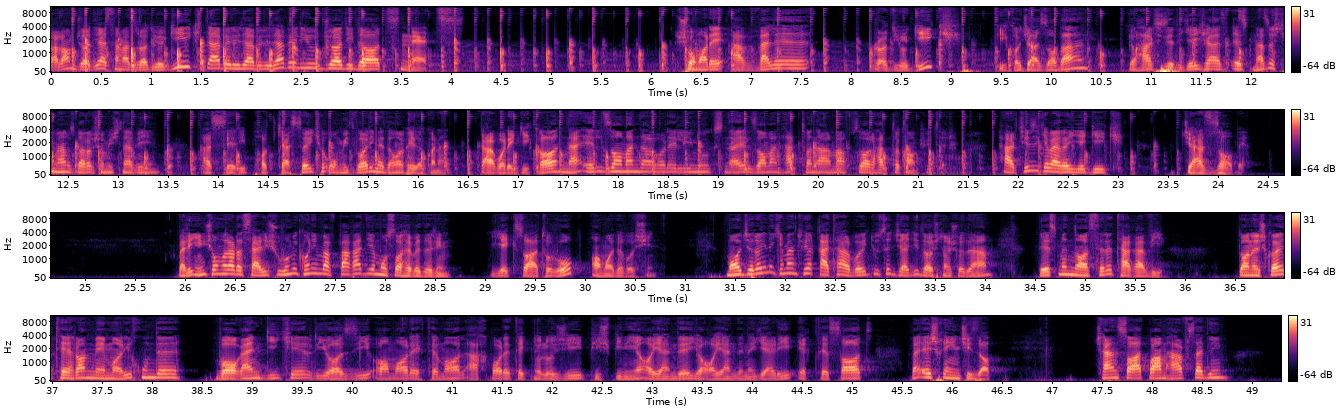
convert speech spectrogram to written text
سلام جادی هستم از رادیو Geek www.jadi.net شماره اول رادیو Geek، geek ها جذابن یا هر چیز دیگه که که اسم نذاشتیم هنوز براش رو میشنوین از سری پادکست هایی که امیدواریم ادامه پیدا کنن. درباره geek ا نه الزاما درباره لینوکس نه الزاما حتی نرم افزار حتی کامپیوتر. هر چیزی که برای یه geek جذابه. ولی این شماره رو سریع شروع می‌کنیم و فقط یه مصاحبه داریم. یک ساعت و رب آماده باشین. ماجرا اینه که من توی قطر با دوست جدید آشنا شدم به اسم ناصر تقوی. دانشگاه تهران معماری خونده واقعا گیک ریاضی آمار احتمال اخبار تکنولوژی پیشبینی آینده یا آینده نگری اقتصاد و عشق این چیزا. چند ساعت با هم حرف زدیم.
